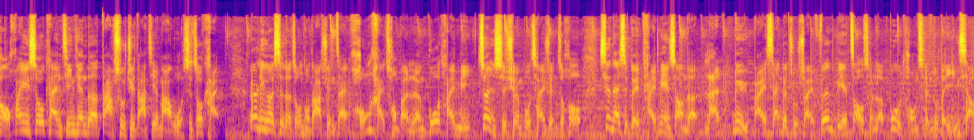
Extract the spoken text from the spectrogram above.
好，欢迎收看今天的大数据大解码，我是周凯。二零二四的总统大选，在红海创办人郭台铭正式宣布参选之后，现在是对台面上的蓝绿白三个主帅分别造成了不同程度的影响。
